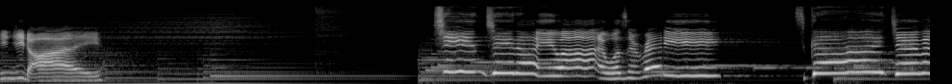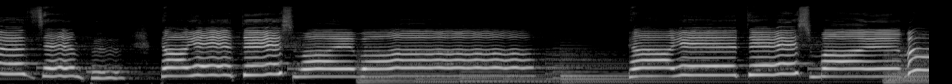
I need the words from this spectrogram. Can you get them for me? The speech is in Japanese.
新時代。新時代は I wasn't ready. 世界中全部変えてしまえば。変えてしまえば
